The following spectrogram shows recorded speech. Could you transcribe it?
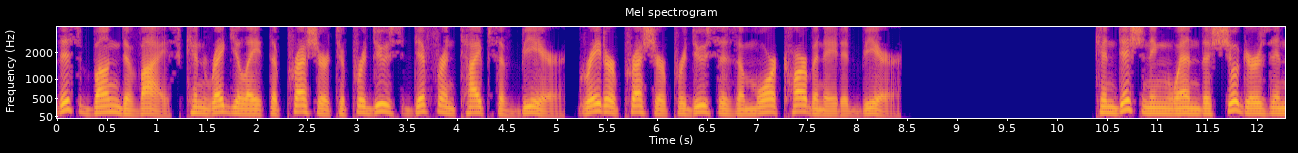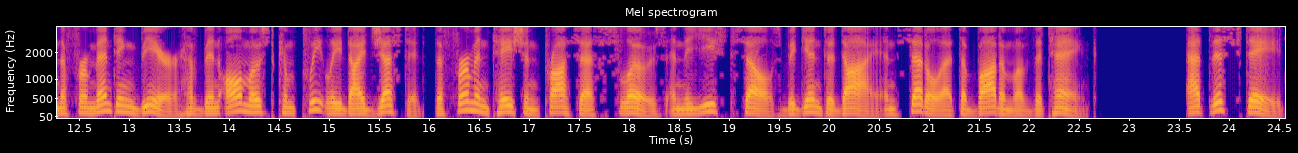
This bung device can regulate the pressure to produce different types of beer, greater pressure produces a more carbonated beer. Conditioning When the sugars in the fermenting beer have been almost completely digested, the fermentation process slows and the yeast cells begin to die and settle at the bottom of the tank. At this stage,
